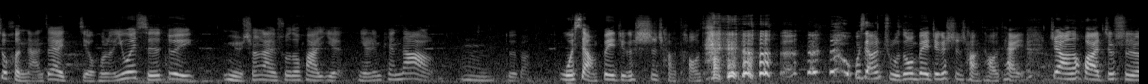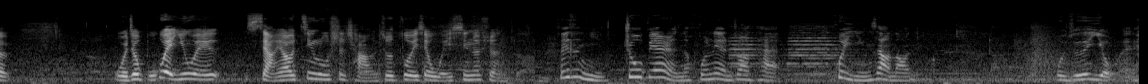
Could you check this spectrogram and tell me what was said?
就很难再结婚了，因为其实对女生来说的话，也年龄偏大了，嗯，对吧？我想被这个市场淘汰，我想主动被这个市场淘汰，这样的话就是我就不会因为想要进入市场就做一些违心的选择。所以，你周边人的婚恋状态会影响到你吗？我觉得有哎。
